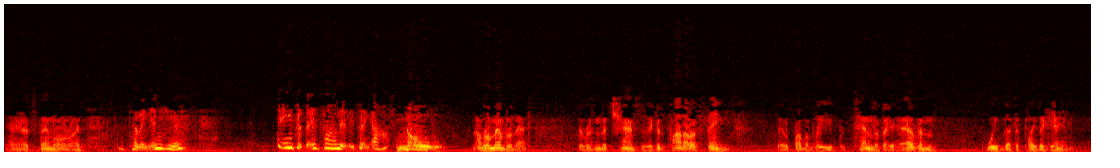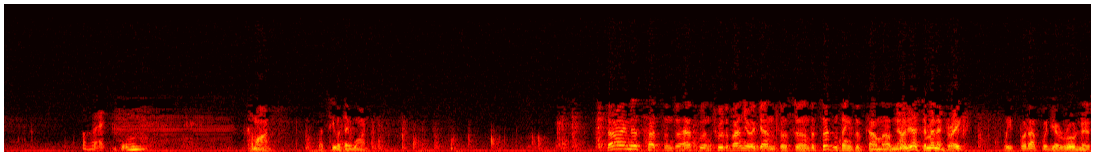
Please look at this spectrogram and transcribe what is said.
Yeah, it's them, all right. They're coming in here. Dean, could they have found anything out? No. Now remember that. There isn't a chance that they could find out a thing. They'll probably pretend that they have, and we've got to play the game. All right, Dean. Come on. Let's see what they want. Sorry, Miss Hudson, to have to intrude upon you again so soon, but certain things have come up. Now, just a minute, Drake. We put up with your rudeness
